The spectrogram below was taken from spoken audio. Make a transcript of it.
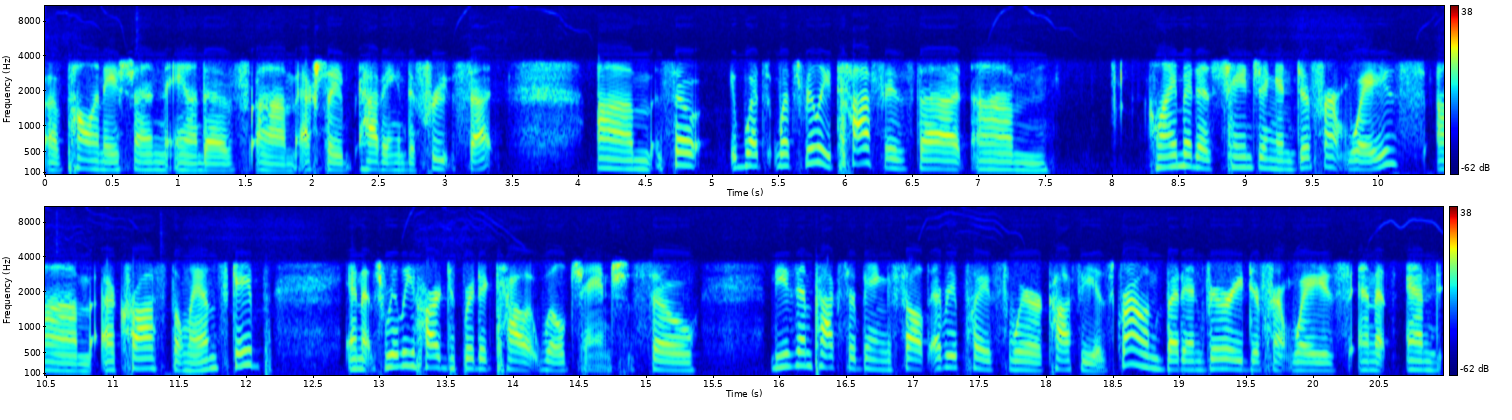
of pollination and of um, actually having the fruit set. Um, so what's what's really tough is that um, climate is changing in different ways um, across the landscape, and it's really hard to predict how it will change. So these impacts are being felt every place where coffee is grown, but in very different ways, and it, and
